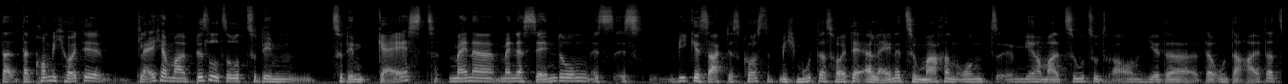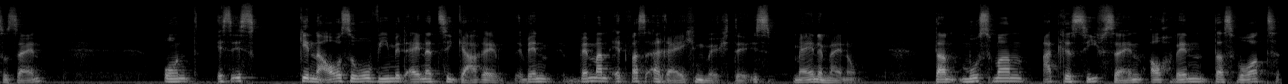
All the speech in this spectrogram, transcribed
da, da komme ich heute gleich einmal ein bisschen so zu dem, zu dem Geist meiner, meiner Sendung. Es, es, wie gesagt, es kostet mich Mut, das heute alleine zu machen und äh, mir mal zuzutrauen, hier der, der Unterhalter zu sein. Und es ist genauso wie mit einer Zigarre. Wenn, wenn man etwas erreichen möchte, ist meine Meinung, dann muss man aggressiv sein, auch wenn das Wort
